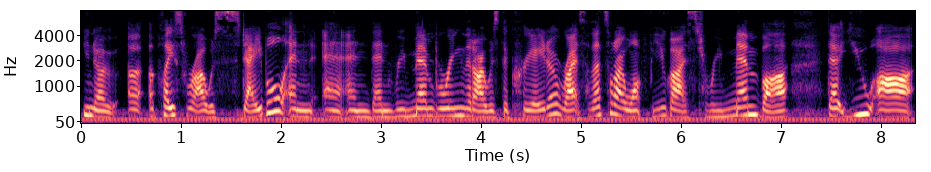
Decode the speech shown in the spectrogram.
you know, a, a, place where I was stable and, and and then remembering that I was the creator, right? So that's what I want for you guys to remember that you are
